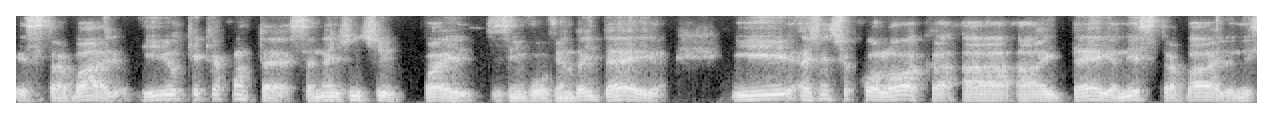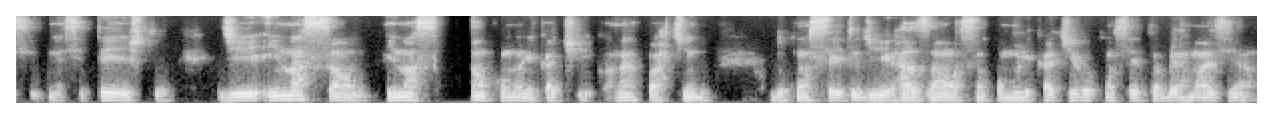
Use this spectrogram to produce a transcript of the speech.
esse trabalho e o que, que acontece? Né? A gente vai desenvolvendo a ideia e a gente coloca a, a ideia nesse trabalho, nesse, nesse texto, de inação, inação comunicativa, né? partindo do conceito de razão, ação comunicativa, o conceito habermasiano.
